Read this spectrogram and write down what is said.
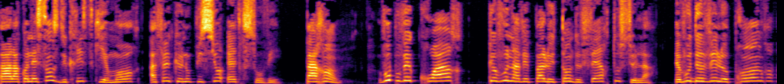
par la connaissance du Christ qui est mort afin que nous puissions être sauvés. Parents, vous pouvez croire que vous n'avez pas le temps de faire tout cela, et vous devez le prendre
